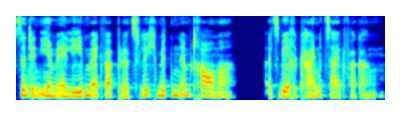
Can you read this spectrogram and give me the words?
sind in ihrem Erleben etwa plötzlich mitten im Trauma, als wäre keine Zeit vergangen.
